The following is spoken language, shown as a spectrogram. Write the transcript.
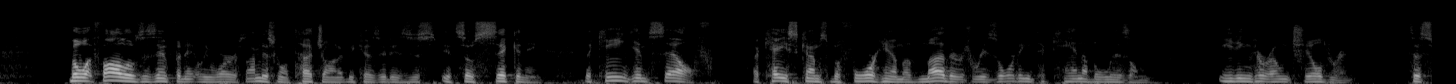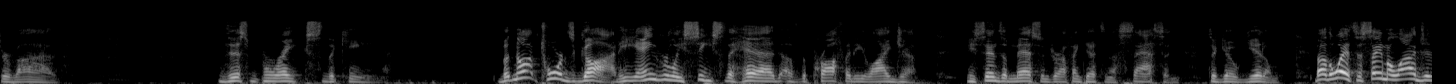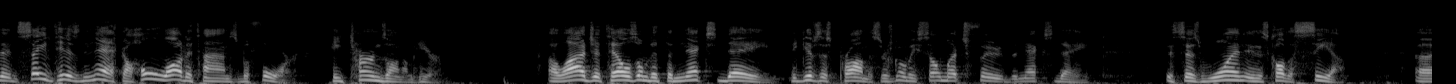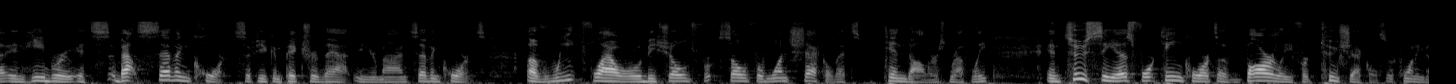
but what follows is infinitely worse. I'm just going to touch on it because it is just it's so sickening. The king himself, a case comes before him of mothers resorting to cannibalism, eating their own children to survive. This breaks the king but not towards God. He angrily seeks the head of the prophet Elijah. He sends a messenger, I think that's an assassin, to go get him. By the way, it's the same Elijah that saved his neck a whole lot of times before. He turns on him here. Elijah tells him that the next day, he gives this promise there's going to be so much food the next day. It says one, and it's called a seah uh, in Hebrew. It's about seven quarts, if you can picture that in your mind, seven quarts of wheat flour would be sold for, sold for one shekel. That's $10 roughly. And two seahs, 14 quarts of barley for two shekels or $20.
